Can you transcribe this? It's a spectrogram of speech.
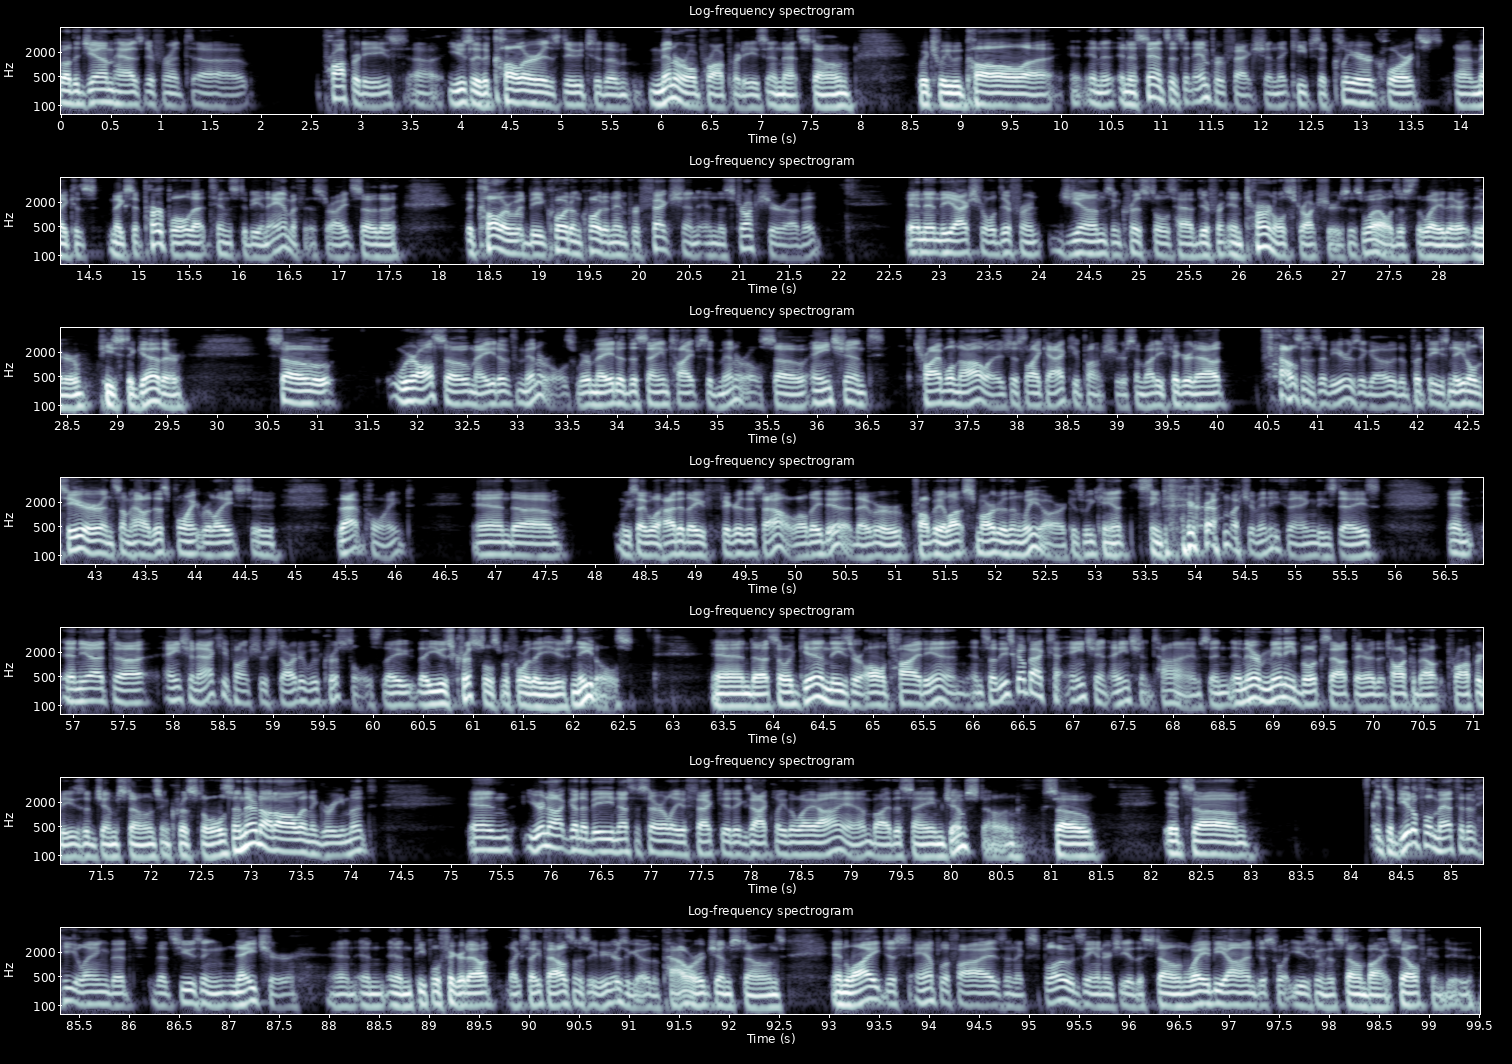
well, the gem has different uh, properties. Uh, usually, the color is due to the mineral properties in that stone, which we would call, uh, in a, in a sense, it's an imperfection that keeps a clear quartz uh, makes makes it purple. That tends to be an amethyst, right? So the the color would be quote unquote an imperfection in the structure of it. And then the actual different gems and crystals have different internal structures as well, just the way they're they're pieced together. So we're also made of minerals. We're made of the same types of minerals. So ancient tribal knowledge, just like acupuncture, somebody figured out thousands of years ago to put these needles here, and somehow this point relates to that point. And uh, we say, well, how did they figure this out? Well, they did. They were probably a lot smarter than we are because we can't seem to figure out much of anything these days and and yet uh, ancient acupuncture started with crystals. They they used crystals before they used needles, and uh, so again these are all tied in. And so these go back to ancient ancient times. And and there are many books out there that talk about the properties of gemstones and crystals, and they're not all in agreement. And you're not going to be necessarily affected exactly the way I am by the same gemstone. So it's um it's a beautiful method of healing that's that's using nature. And and and people figured out like say thousands of years ago the power of gemstones. And light just amplifies and explodes the energy of the stone way beyond just what using the stone by itself can do.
